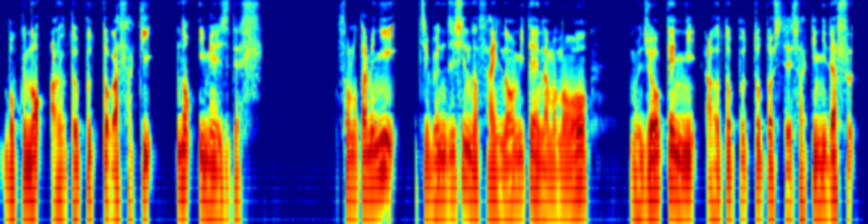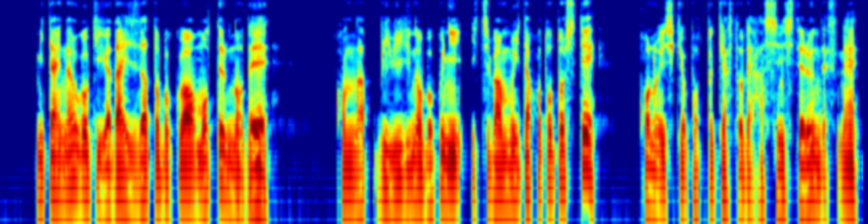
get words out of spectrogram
僕のアウトプットが先のイメージです。そのために自分自身の才能みたいなものを無条件にアウトプットとして先に出す、みたいな動きが大事だと僕は思ってるので、こんなビビりの僕に一番向いたこととして、この意識をポッドキャストで発信してるんですね。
